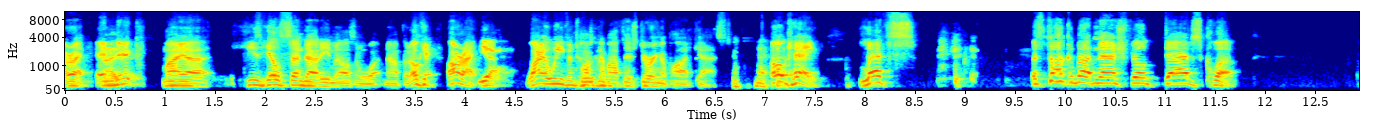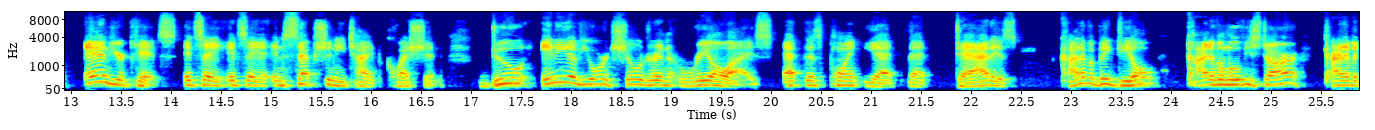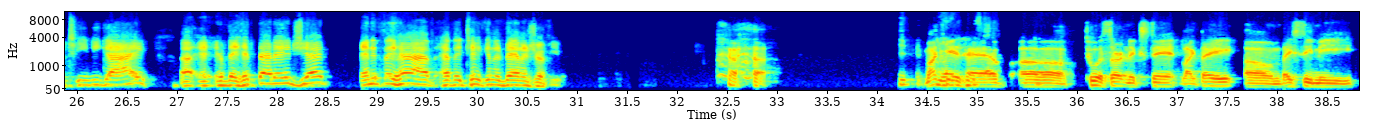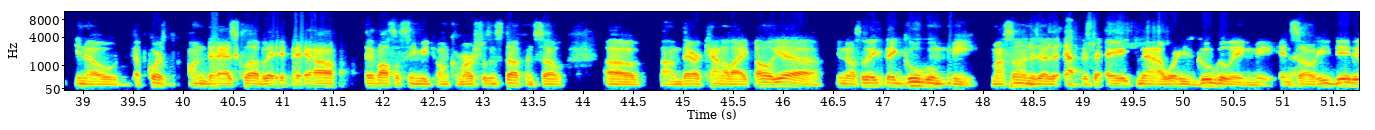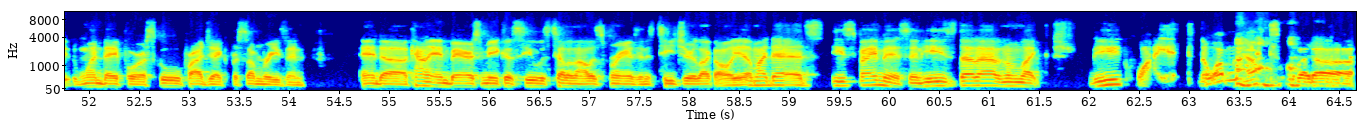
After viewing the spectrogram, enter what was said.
All right. And Nice. Nick, my uh he's he'll send out emails and whatnot. But okay, all right. Yeah. Why are we even talking about this during a podcast? Okay, let's let's talk about Nashville Dad's Club and your kids. It's a it's a inception-y type question. Do any of your children realize at this point yet that dad is kind of a big deal, kind of a movie star, kind of a TV guy? Uh, have they hit that age yet? And if they have, have they taken advantage of you? My kids have, uh, to a certain extent, like they, um, they see me, you know, of course, on Dad's Club. They, they are, they've also seen me on commercials and stuff, and so, uh, um, they're kind of like, oh yeah, you know, so they, they Google me. My son is at, a- at the age now where he's Googling me, and so he did it one day for a school project for some reason, and uh, kind of embarrassed me because he was telling all his friends and his teacher like, oh yeah, my dad's he's famous and he's that da, and I'm like, Shh, be quiet. No, I'm not. but uh,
